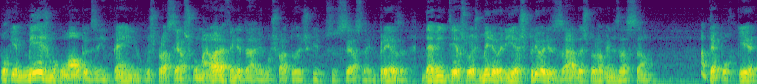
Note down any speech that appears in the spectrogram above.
Porque, mesmo com alto desempenho, os processos com maior afinidade com os fatores de sucesso da empresa devem ter suas melhorias priorizadas pela organização. Até porque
